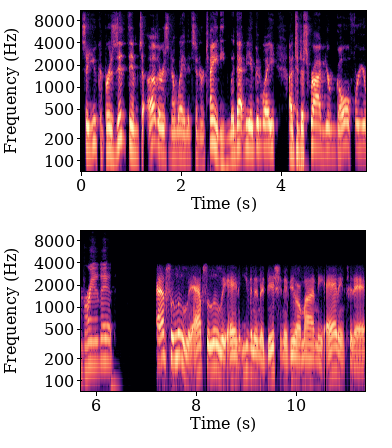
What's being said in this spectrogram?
so you can present them to others in a way that's entertaining. Would that be a good way uh, to describe your goal for your brand ed? Absolutely absolutely and even in addition if you don't mind me adding to that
